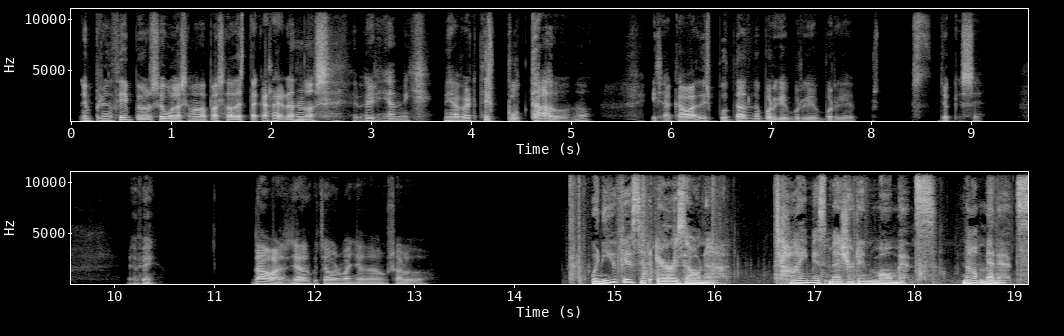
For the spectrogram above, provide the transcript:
en principio, según la semana pasada, esta carrera no se debería ni, ni haber disputado, ¿no? Y se acaba disputando porque, porque, porque, pues, yo qué sé. En fin. Nada más, ya nos escuchamos mañana. Un saludo. When you visit Arizona, time is measured in moments, not minutes.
